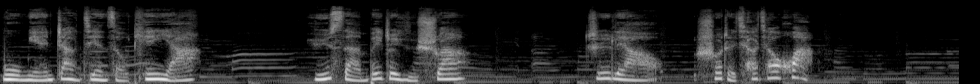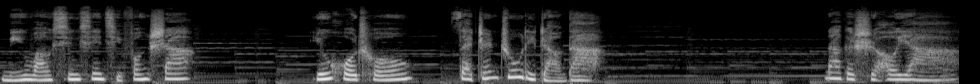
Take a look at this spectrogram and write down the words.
木棉仗剑走天涯。雨伞背着雨刷，知了说着悄悄话。冥王星掀起风沙，萤火虫在珍珠里长大。那个时候呀，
